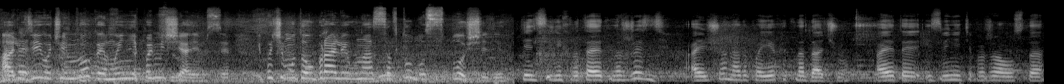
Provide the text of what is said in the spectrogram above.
А людей очень много, и мы не помещаемся. И почему-то убрали у нас автобус с площади. Пенсии не хватает на жизнь, а еще надо поехать на дачу. А это, извините, пожалуйста,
